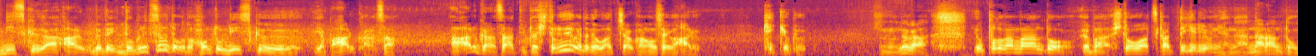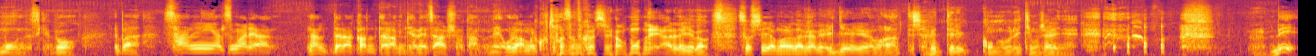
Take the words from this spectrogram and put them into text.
リスクがある。だって独立するってことは本当にリスクやっぱあるからさ。ああるからさって言ったら一人親方で終わっちゃう可能性がある。結局、うん、だからよっぽど頑張らんとやっぱ人を扱っていけるようにはならんと思うんですけどやっぱ3人集まりゃなんたらかんたらみたいなやつあるでしょ多分ね。俺あんまり言葉とか知らんもんであれだけどそして山の中でゲラゲラ笑って喋ってるこの俺気持ち悪いね。で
